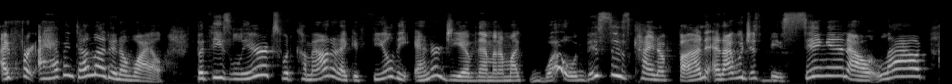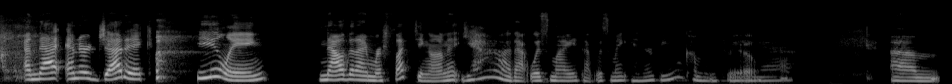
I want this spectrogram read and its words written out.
I for, I haven't done that in a while, but these lyrics would come out and I could feel the energy of them and I'm like, "Whoa, this is kind of fun." And I would just be singing out loud and that energetic feeling now that I'm reflecting on it, yeah, that was my that was my inner being coming through. Yeah. Um,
